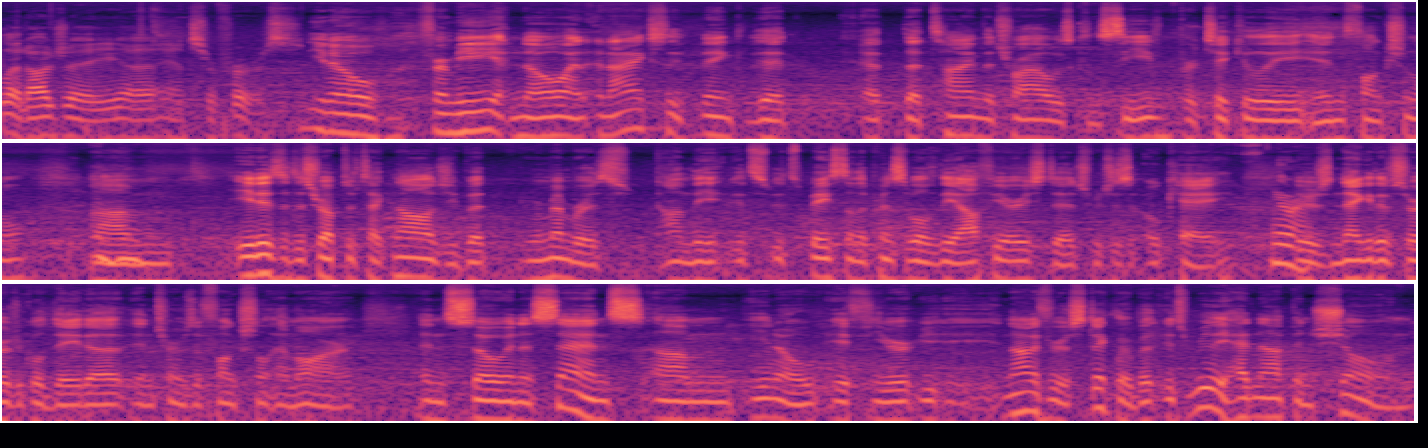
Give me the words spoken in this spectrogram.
let Ajay uh, answer first. You know, for me, no, and, and I actually think that at the time the trial was conceived, particularly in functional, Mm-hmm. um, it is a disruptive technology. But remember, it's on the it's it's based on the principle of the Alfieri stitch, which is okay. Right. There's negative surgical data in terms of functional MR. And so, in a sense, um, you know, if you're not if you're a stickler, but it really had not been shown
